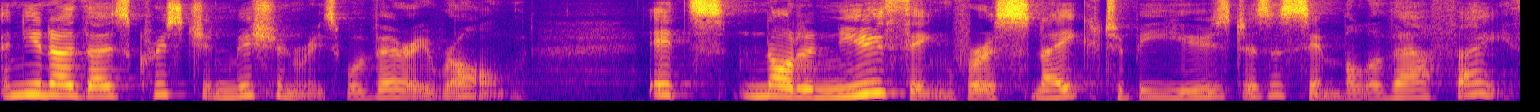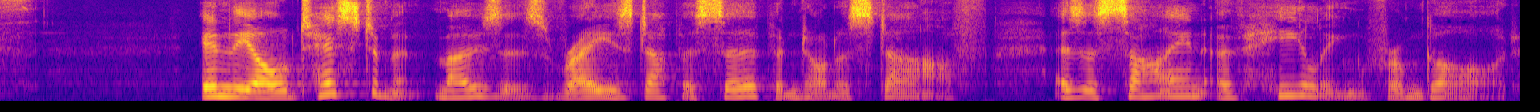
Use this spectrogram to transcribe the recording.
And you know, those Christian missionaries were very wrong. It's not a new thing for a snake to be used as a symbol of our faith. In the Old Testament, Moses raised up a serpent on a staff as a sign of healing from God.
